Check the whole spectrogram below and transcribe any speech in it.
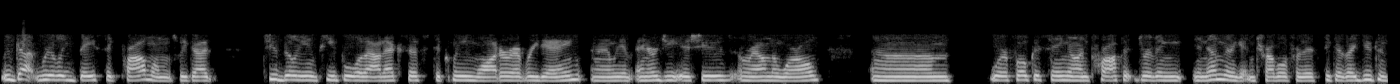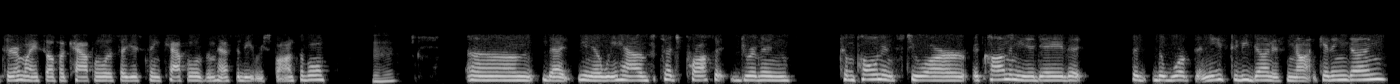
we've got really basic problems. We got two billion people without access to clean water every day, and we have energy issues around the world. Um, we're focusing on profit driven, and I'm going to get in trouble for this because I do consider myself a capitalist. I just think capitalism has to be responsible. Mm-hmm. Um, that, you know, we have such profit driven components to our economy today that the, the work that needs to be done is not getting done.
